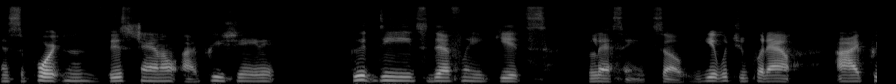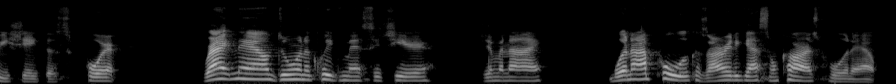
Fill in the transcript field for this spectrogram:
and supporting this channel. I appreciate it good deeds definitely gets blessings. So you get what you put out. I appreciate the support. Right now, doing a quick message here, Gemini. What I pulled, because I already got some cards pulled out.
